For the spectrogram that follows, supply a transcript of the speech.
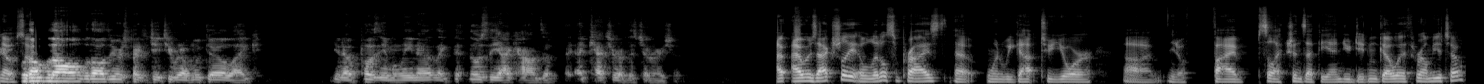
no. So with all, with all, with all due respect to JT Realmuto, like you know Posey and Molina, like th- those are the icons of a catcher of this generation. I, I, was actually a little surprised that when we got to your uh, you know five selections at the end, you didn't go with Realmuto.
